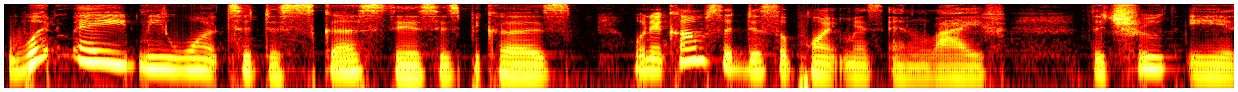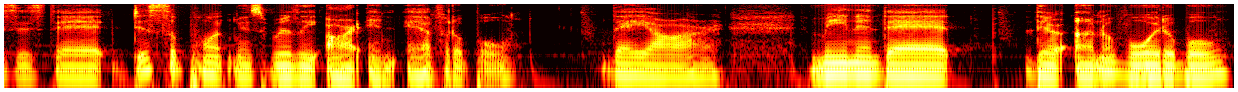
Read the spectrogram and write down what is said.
what made me want to discuss this is because when it comes to disappointments in life, the truth is is that disappointments really are inevitable they are, meaning that they're unavoidable,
